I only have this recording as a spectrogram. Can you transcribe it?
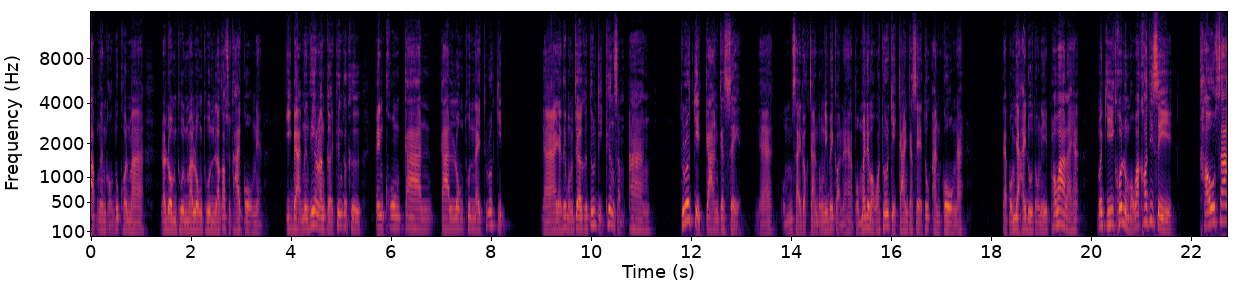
รับเงินของทุกคนมา ระดมทุนมาลงทุนแล้วก็สุดท้ายโกงเนี่ยอีกแบบหนึ่งที่กำลังเกิดขึ้นก็คือ เป็นโครงการการลงทุนในธุรกิจนะอย่างที่ผมเจอคือธุรกิจเครื่องสำอาง ธุรกิจการเกษตรนะผมใส่ดอกจันตรงนี้ไว้ก่อนนะฮะผมไม่ได้บอกว่าธุรกิจการเกษตรทุกอันโกงนะแต่ผมอยากให้ดูตรงนี้ เพราะว่าอะไรฮะเมื่อกี้โค้ชหนุ่มบอกว่าข้อที่ 4เขาสร้าง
